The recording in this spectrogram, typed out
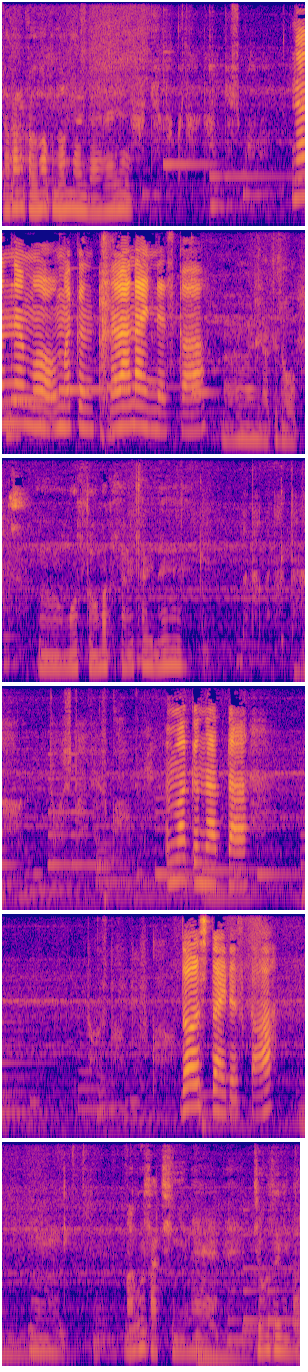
なかなかなかなか上手くならないんだよね何年もうまくならないんですか？ならないんだけど。うんもっと上手くなりたいね。うまくなったらどうしたいですか？うん。孫たちにね上手になっ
